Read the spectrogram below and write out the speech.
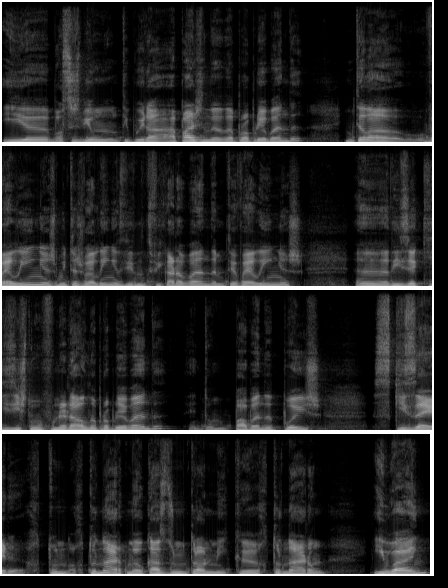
e uh, vocês deviam tipo, ir à, à página da própria banda meter lá velinhas, muitas velinhas, identificar a banda, meter velinhas, uh, a dizer que existe um funeral da própria banda. Então, para a banda depois, se quiser retornar, como é o caso dos Metronomy, que retornaram e bem,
